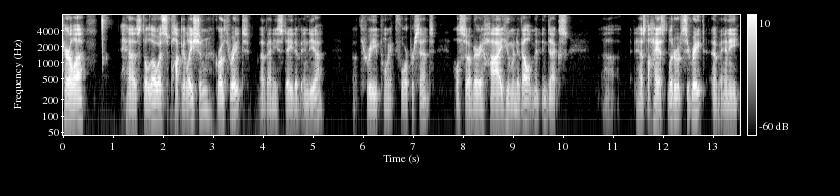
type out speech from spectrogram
Kerala has the lowest population growth rate of any state of India, about 3.4%. Also, a very high human development index. Uh, it has the highest literacy rate of any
